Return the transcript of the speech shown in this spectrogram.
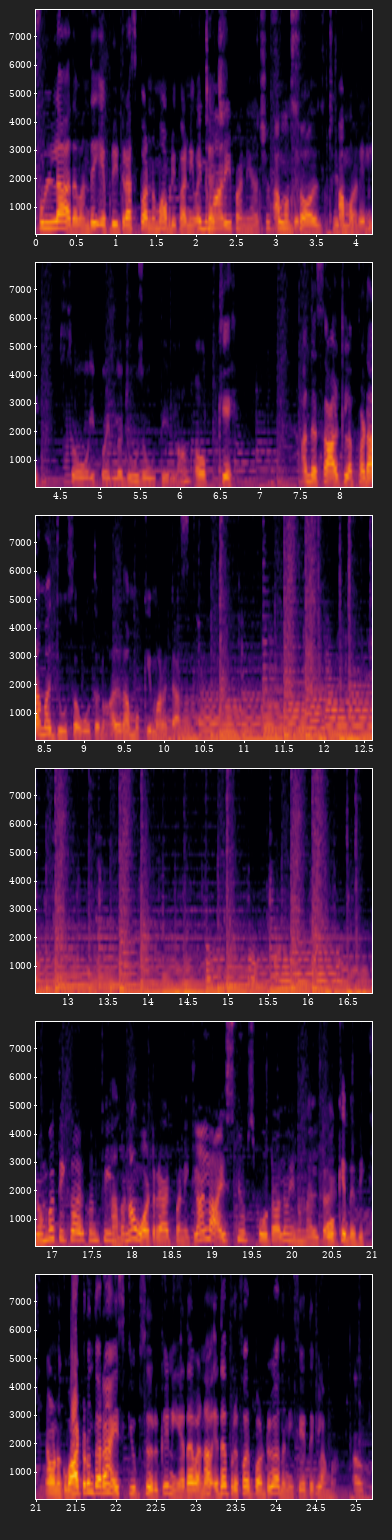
ஃபுல்லாக அதை வந்து எப்படி ட்ரெஸ் பண்ணுமோ அப்படி பண்ணி வச்சாச்சு. மாதிரி பண்ணியாச்சு. ஃபுல் சால்ட் ஆமா, பண்ணி. ஸோ இப்போ இதில் ஜூஸ் ஊற்றிடலாம் ஓகே அந்த சால்ட்டில் படாமல் ஜூஸை ஊற்றணும் அதுதான் முக்கியமான டாஸ்க் ரொம்ப திக்காக இருக்குன்னு ஃபீல் பண்ணால் வாட்டர் ஆட் பண்ணிக்கலாம். இல்லை ஐஸ் க்யூப்ஸ் போட்டாலும் இன்னும் மெல்ட் ஓகே பேபி நான் உனக்கு வாட்டரும் தரேன் ஐஸ் க்யூப்ஸும் இருக்குது நீ எதை வேணா எதை ப்ரிஃபர் பண்ணுறியோ அதை நீ சேர்த்துக்கலாமா? ஓகே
